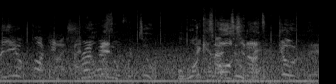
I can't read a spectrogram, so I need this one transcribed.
Are you fucking I know it's tripping? overdue, but what can I do, you not man? to go there.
